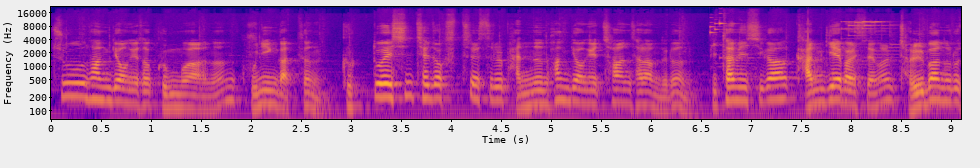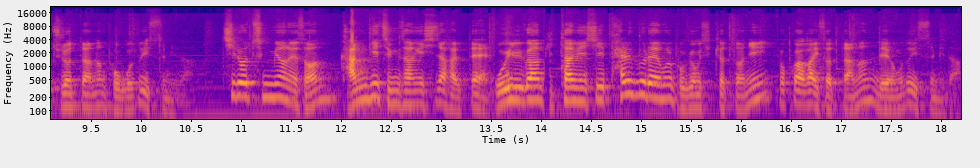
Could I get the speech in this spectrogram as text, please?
추운 환경에서 근무하는 군인 같은 극도의 신체적 스트레스를 받는 환경에 처한 사람들은 비타민C가 감기의 발생을 절반으로 줄였다는 보고도 있습니다. 치료 측면에선 감기 증상이 시작할 때 5일간 비타민C 8g을 복용시켰더니 효과가 있었다는 내용도 있습니다.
